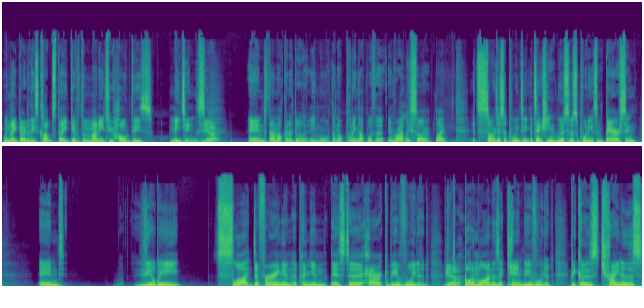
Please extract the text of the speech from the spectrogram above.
when they go to these clubs, they give them money to hold these meetings. Yeah. And they're not going to do it anymore. They're not putting up with it. And rightly so. Like, it's so disappointing. It's actually worse than disappointing, it's embarrassing. And there'll be slight differing in opinion as to how it could be avoided. But Yeah. the bottom line is it can be avoided because trainers,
